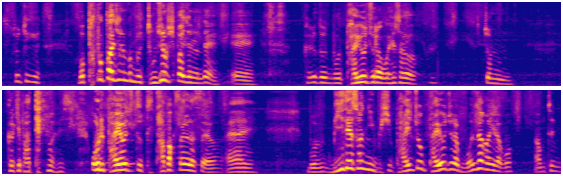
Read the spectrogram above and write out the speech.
솔직히 뭐 팍팍 빠지는 건 뭐 정신없이 빠지는데 예. 그래도 뭐 바이오주라고 해서 좀 그렇게 봤더니만 오늘 바이오주도 다 박살났어요. 에이. 뭐 미대선이 바이오 바이오주랑 뭔 상관이라고. 아무튼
